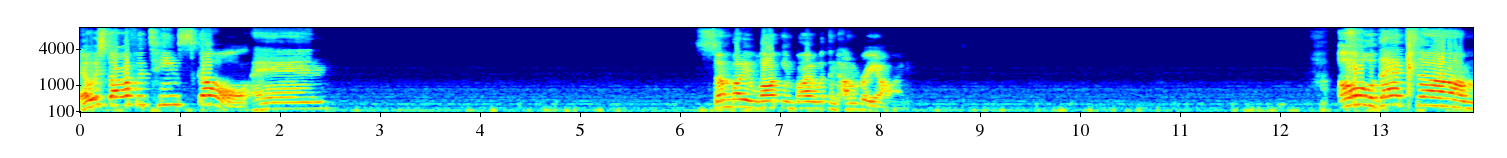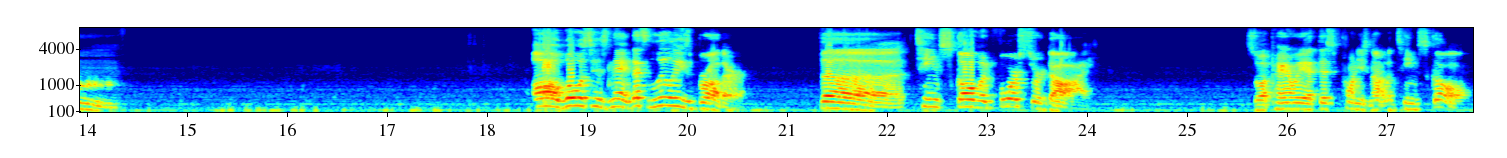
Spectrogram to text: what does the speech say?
And we start off with Team Skull. And somebody walking by with an Umbreon. Oh, that's, um... Oh, what was his name? That's Lillie's brother. The Team Skull Enforcer guy. So apparently at this point he's not with Team Skull.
